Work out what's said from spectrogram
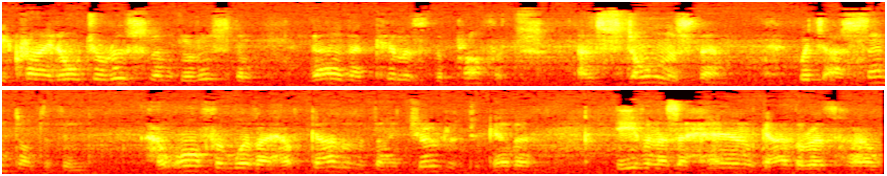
He cried, O Jerusalem, Jerusalem, thou that killest the prophets and stonest them which are sent unto thee, how often would I have gathered thy children together, even as a hen gathereth her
